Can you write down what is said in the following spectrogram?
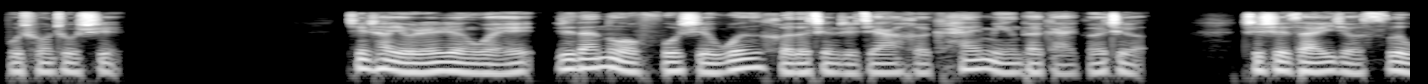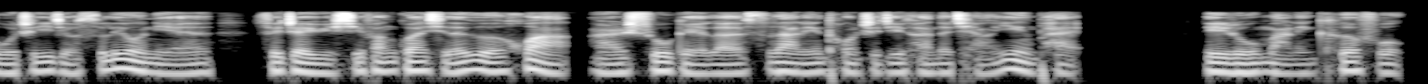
补充注释：经常有人认为日丹诺夫是温和的政治家和开明的改革者，只是在1945至1946年，随着与西方关系的恶化而输给了斯大林统治集团的强硬派，例如马林科夫。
